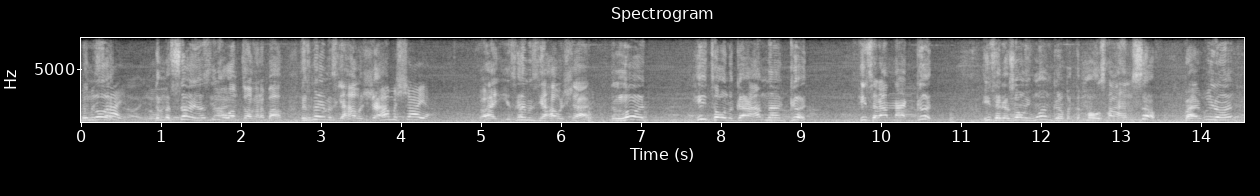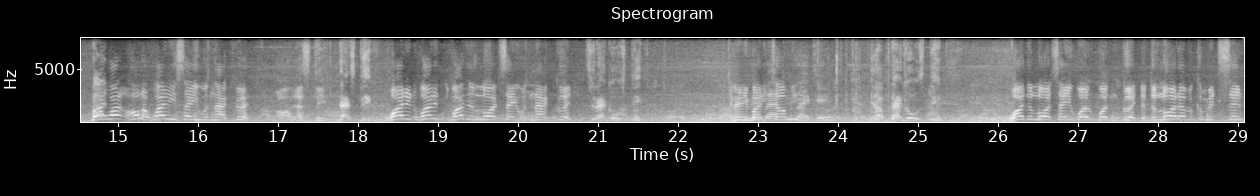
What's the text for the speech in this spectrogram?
the, Lord, Messiah. the Messiah. You know what I'm talking about. His name is Yahweh Shai. I'm Messiah. right? His name is Yahweh Shai. The Lord, he told the guy, I'm not good. He said, I'm not good. He said, there's only one good, but the Most High himself. Right, read on. But But why, hold on, why did he say he was not good? Oh, that's deep. That's deep. Why did why did why did the Lord say he was not good? See, that goes deep. Can anybody tell me? 19? Yep, that goes deep. Why did the Lord say he wasn't good? Did the Lord ever commit sin?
